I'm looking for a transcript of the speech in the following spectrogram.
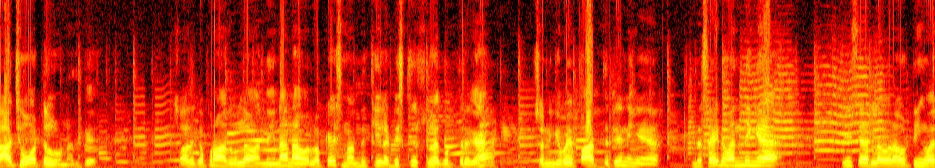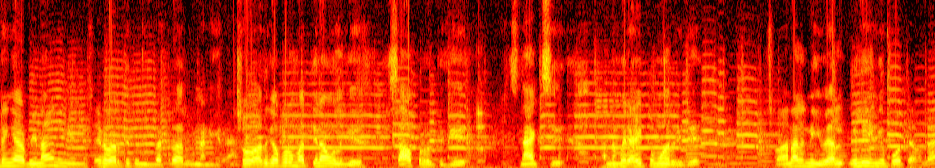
தாஜ் ஹோட்டல் ஒன்று இருக்குது ஸோ அதுக்கப்புறம் அது உள்ளே வந்தீங்கன்னா நான் லொக்கேஷன் வந்து கீழே டிஸ்கிரிப்ஷனில் கொடுத்துருக்கேன். ஸோ நீங்கள் போய் பார்த்துட்டு நீங்கள் இந்த சைடு வந்தீங்க ஈசிஆரில் ஒரு அவுட்டிங் வரீங்க அப்படின்னா நீங்கள் இந்த சைடு வரதுக்கு கொஞ்சம் பெட்டராக இருக்கும்னு நினைக்கிறேன். ஸோ அதுக்கப்புறம் பார்த்தீங்கன்னா உங்களுக்கு சாப்பிட்றதுக்கு ஸ்நாக்ஸு அந்த மாதிரி ஐட்டமும் இருக்குது. ஸோ அதனால் நீங்கள் வெல் வெளியே எங்கேயும் போக தேவையில்ல.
